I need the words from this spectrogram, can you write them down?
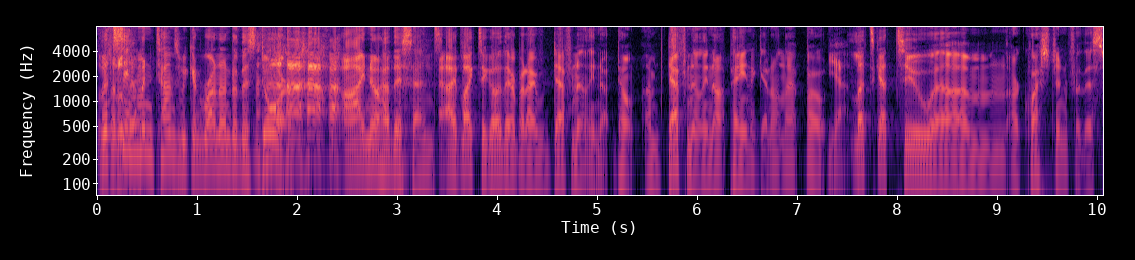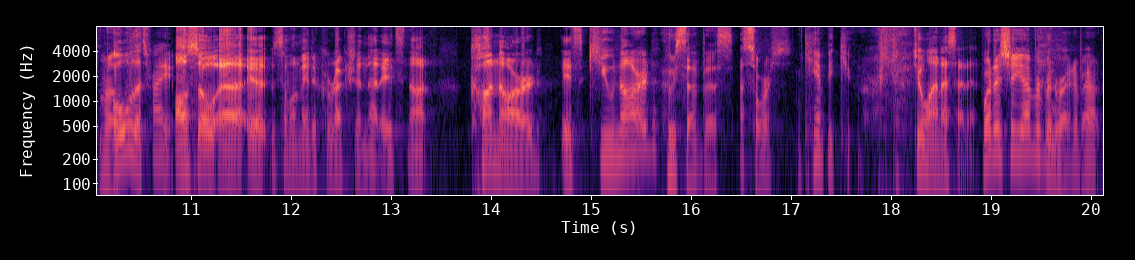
let's see how many times we can run under this door. I know how this ends. I'd like to go there, but I definitely not. Don't. I'm definitely not paying to get on that boat. Yeah. Let's get to um, our question for this month. Oh, that's right. Also, uh, uh, someone made a correction that it's not Cunard, it's Cunard. Who said this? A source. It can't be Cunard. Joanna said it. What has she ever been right about?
